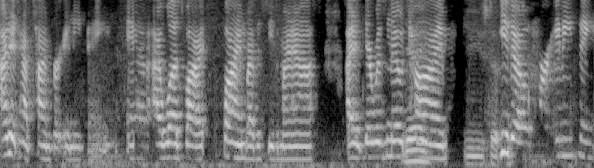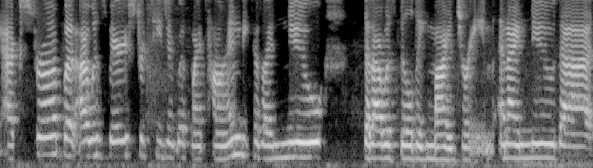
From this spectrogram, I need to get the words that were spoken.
I didn't have time for anything, and I was by flying by the seat of my ass. I there was no Yeah. time You you know, for anything extra, but I was very strategic with my time because I knew that I was building my dream. And I knew that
